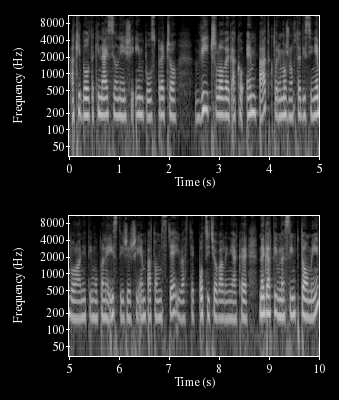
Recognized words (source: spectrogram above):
aký bol taký najsilnejší impuls, prečo vy človek ako empat, ktorý možno vtedy si nebol ani tým úplne istý, že či empatom ste, iba ste pociťovali nejaké negatívne symptómy,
